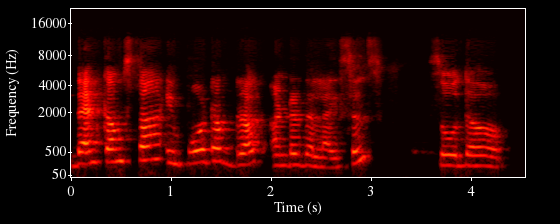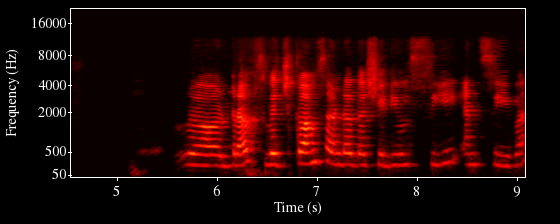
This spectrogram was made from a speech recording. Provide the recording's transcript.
Then comes the import of drug under the license. So the uh, drugs which comes under the schedule C and C1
